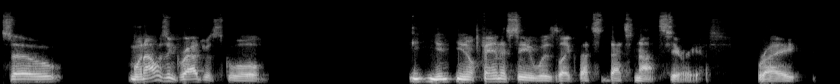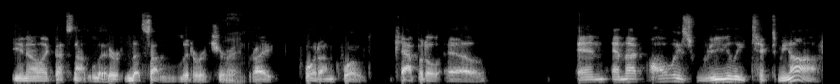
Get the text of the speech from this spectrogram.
So, when I was in graduate school, you, you know, fantasy was like that's that's not serious, right? You know, like that's not liter that's not literature, right. right? Quote unquote, capital L, and and that always really ticked me off.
